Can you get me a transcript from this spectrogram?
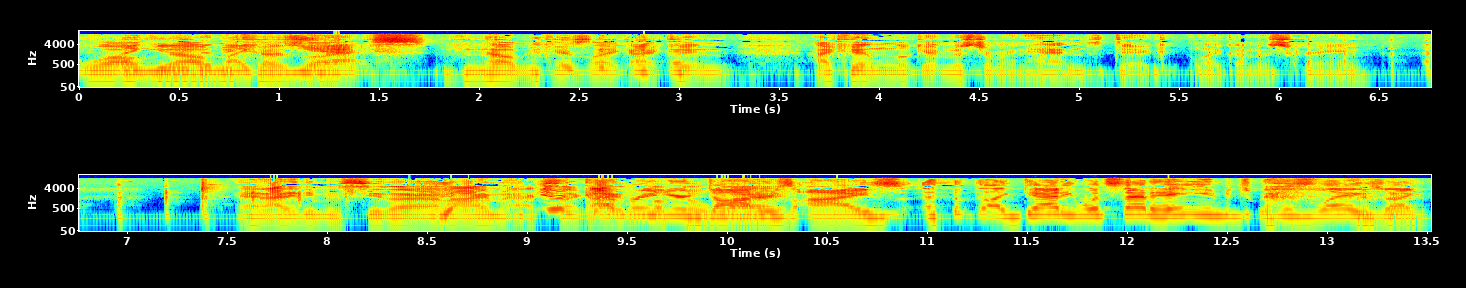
Well, Like, no, been like, because yes. like no, because like I couldn't, I couldn't look at Mister Manhattan's dick like on the screen, and I didn't even see that on IMAX. You're like I covering looked your away. daughter's eyes. like, Daddy, what's that hanging between his legs? Like,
